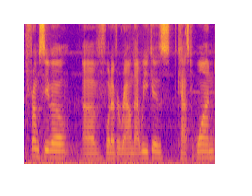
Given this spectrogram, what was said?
from CEVO of whatever round that week is. Cast one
